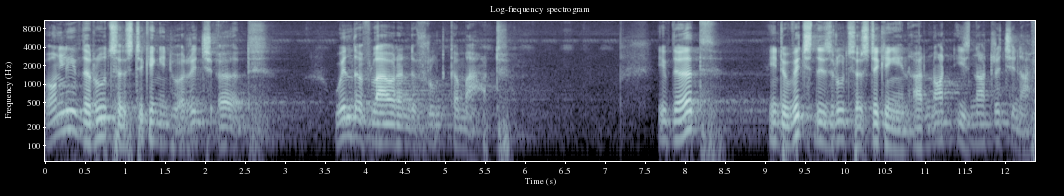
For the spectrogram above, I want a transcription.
only if the roots are sticking into a rich earth will the flower and the fruit come out. If the earth into which these roots are sticking in are not… is not rich enough,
